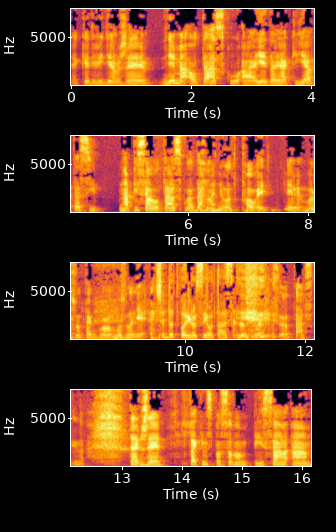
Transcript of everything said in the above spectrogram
keď videl, že nemá otázku a je dajaký jav, si napísal otázku a dal na ňu odpoveď. Neviem, možno tak bolo, možno nie. Dotvoril si otázky. Dotvoril si otázky, no. Takže takým spôsobom písal a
